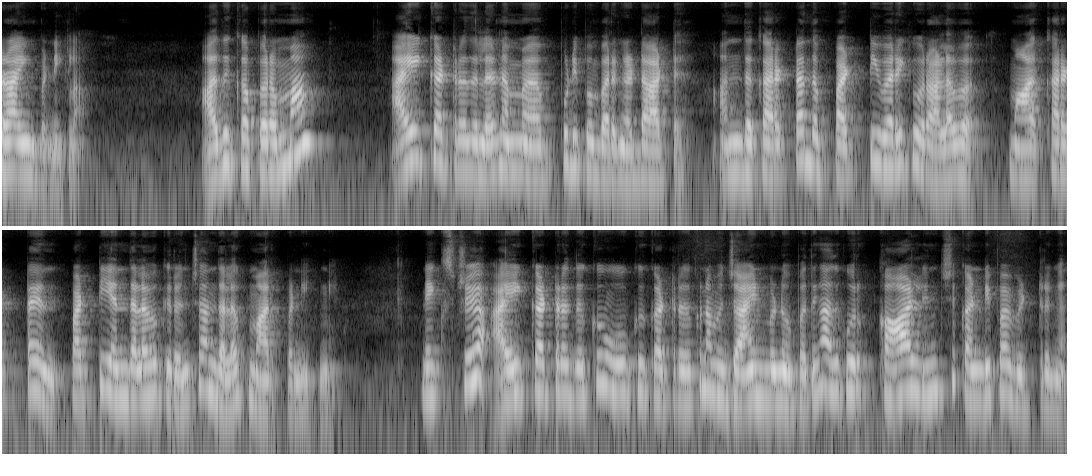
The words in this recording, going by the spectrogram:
ட்ராயிங் பண்ணிக்கலாம். அதுக்கப்புறமா ஐ கட்டுறதுல நம்ம பிடிப்போம் பாருங்கள் டாட்டு. அந்த கரெக்டாக அந்த பட்டி வரைக்கும் ஒரு அளவை மா கரெக்டாக பட்டி எந்த அளவுக்கு இருந்துச்சோ அந்த அளவுக்கு மார்க் பண்ணிக்கங்க. நெக்ஸ்ட்டு ஐ கட்டுறதுக்கும் ஊக்கு கட்டுறதுக்கும் நம்ம ஜாயின் பண்ணுவோம் பார்த்தீங்கன்னா அதுக்கு ஒரு கால் இன்ச்சு கண்டிப்பாக விட்டுருங்க.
